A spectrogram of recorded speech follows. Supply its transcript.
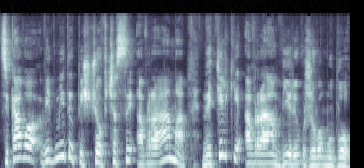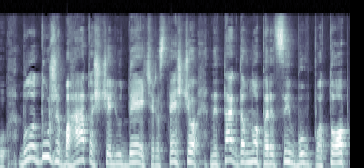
Цікаво відмітити, що в часи Авраама не тільки Авраам вірив живому Богу, було дуже багато ще людей через те, що не так давно перед цим був потоп потоп,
